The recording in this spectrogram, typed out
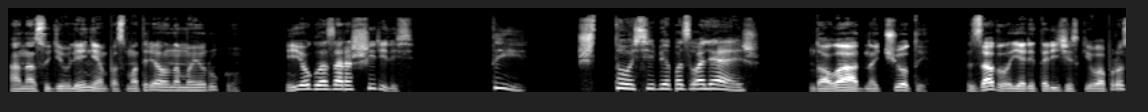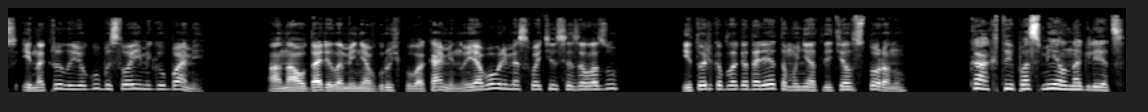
Она с удивлением посмотрела на мою руку. Ее глаза расширились. «Ты что себе позволяешь?» «Да ладно, че ты?» Задал я риторический вопрос и накрыл ее губы своими губами. Она ударила меня в грудь кулаками, но я вовремя схватился за лозу и только благодаря этому не отлетел в сторону. «Как ты посмел, наглец?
